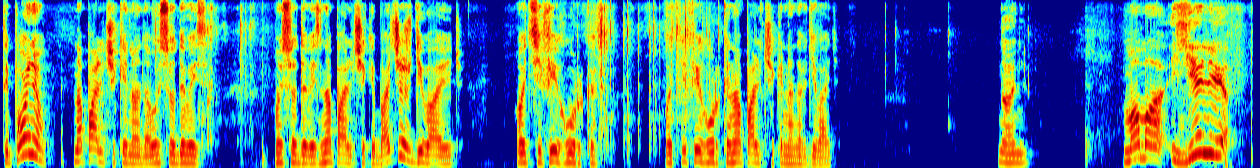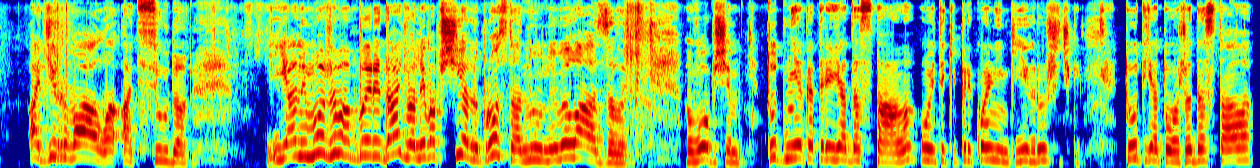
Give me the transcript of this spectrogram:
Ти поняв? На пальчики треба. Ось о, дивись. Ось о, дивись, на пальчики. Бачиш, вдівають? Оці фігурки. Оці фігурки на пальчики треба вдівати. Даня. Мама еле одірвала отсюда. Я не можу вам передати, вони взагалі ну, просто ну, не вилазили. В общем, тут некоторые я достала. Ой, такі прикольненькі ігрушечки. Тут я теж достала.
